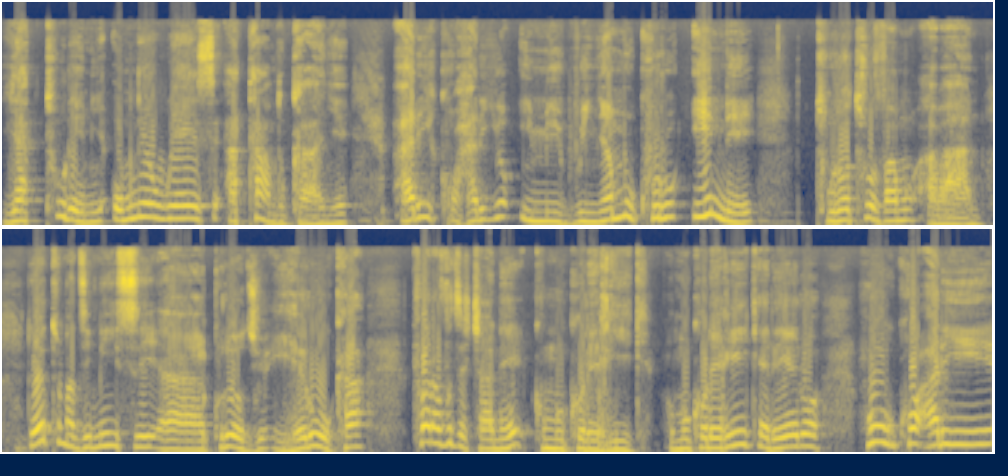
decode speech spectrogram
yaturemye umwe wese atandukanye ariko hariyo imigwi nyamukuru ine tuba tuvamo abantu. Rero tumaze iminsi kuri odiyo iheruka twaravuze cyane ku mukorerike umukorerike rero nk'uko ari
